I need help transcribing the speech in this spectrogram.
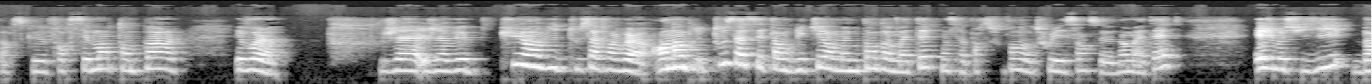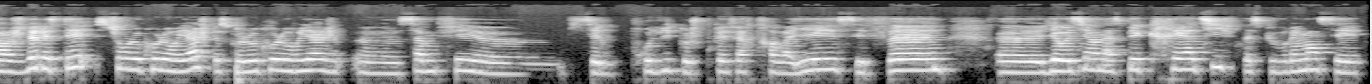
parce que forcément t'en parles et voilà j'avais plus envie de tout ça enfin voilà tout ça s'est imbriqué en même temps dans ma tête moi ça part souvent dans tous les sens euh, dans ma tête et je me suis dit ben je vais rester sur le coloriage parce que le coloriage euh, ça me fait c'est le produit que je préfère travailler c'est fun il y a aussi un aspect créatif parce que vraiment c'est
